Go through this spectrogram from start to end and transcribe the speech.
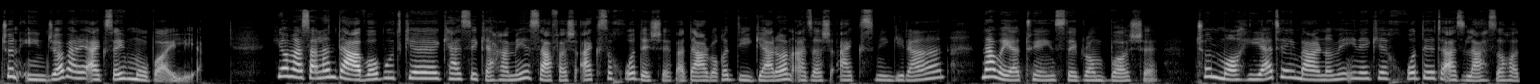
چون اینجا برای عکسای موبایلیه. یا مثلا دعوا بود که کسی که همه صفحش عکس خودشه و در واقع دیگران ازش عکس می‌گیرن نباید توی اینستاگرام باشه. چون ماهیت این برنامه اینه که خودت از لحظه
